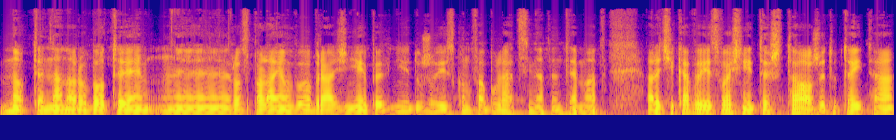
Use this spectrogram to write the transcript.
No, te nanoroboty e, rozpalają wyobraźnię, pewnie dużo jest konfabulacji na ten temat, ale ciekawe jest właśnie też to, że tutaj ta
